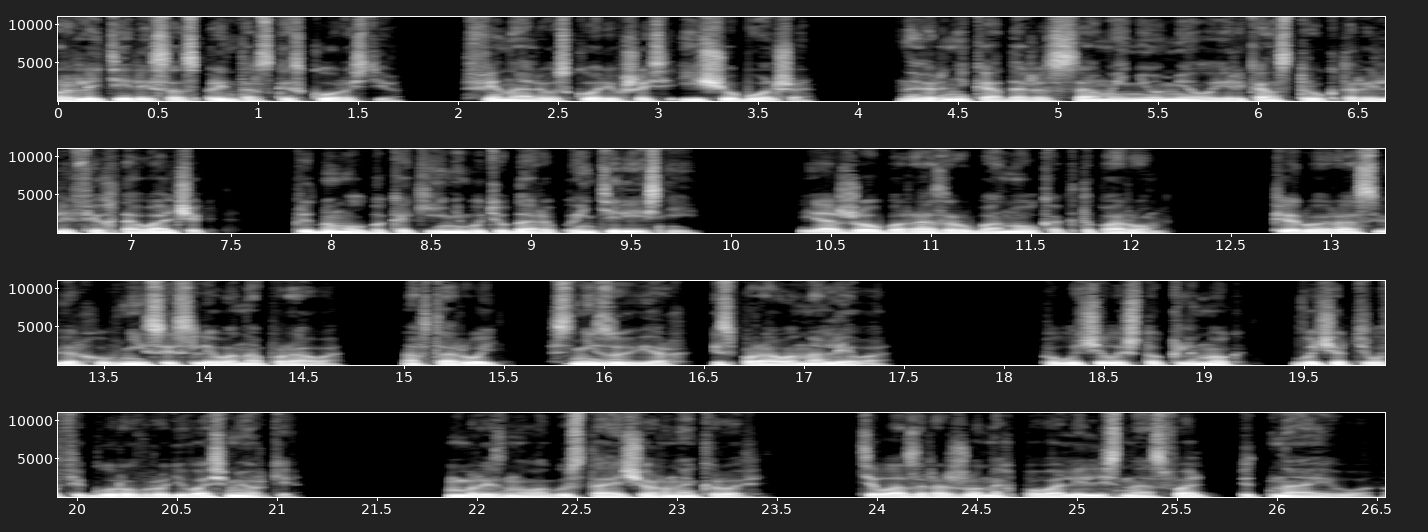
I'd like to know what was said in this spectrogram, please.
пролетели со спринтерской скоростью, в финале ускорившись еще больше. Наверняка даже самый неумелый реконструктор или фехтовальщик придумал бы какие-нибудь удары поинтересней. Я же оба раза рубанул как топором. Первый раз сверху вниз и слева направо, а второй – снизу вверх и справа налево. Получилось, что клинок вычертил фигуру вроде восьмерки. Брызнула густая черная кровь. Тела зараженных повалились на асфальт, пятна его.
